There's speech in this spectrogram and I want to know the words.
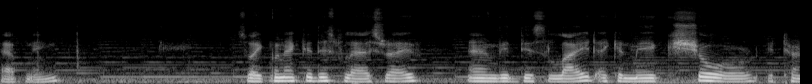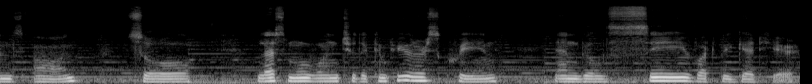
happening. So I connected this flash drive and with this light I can make sure it turns on. So let's move on to the computer screen and we'll see what we get here.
